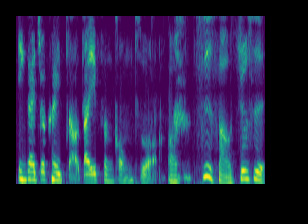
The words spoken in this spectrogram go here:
应该就可以找到一份工作。哦，至少就是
